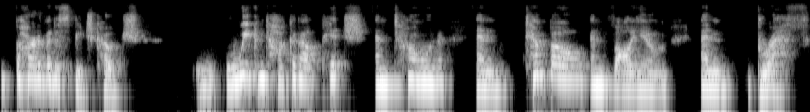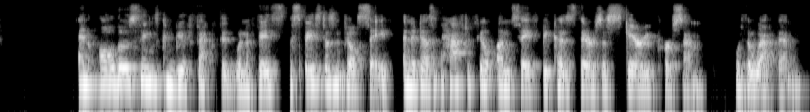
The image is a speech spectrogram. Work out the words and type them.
the heart of it a speech coach. We can talk about pitch and tone and tempo and volume and breath. And all those things can be affected when a face the space doesn't feel safe. And it doesn't have to feel unsafe because there's a scary person with a weapon.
